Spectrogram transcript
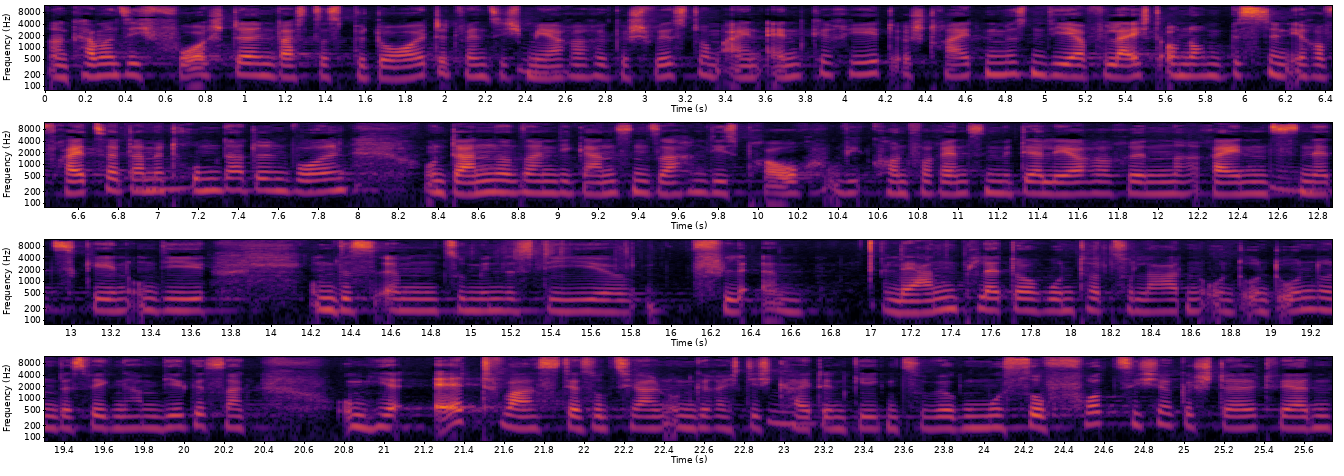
Dann kann man sich vorstellen, was das bedeutet, wenn sich mhm. mehrere Geschwister um ein Endgerät äh, streiten müssen, die ja vielleicht auch noch ein bisschen in ihrer Freizeit damit mhm. rumdaddeln wollen und dann sozusagen die ganzen Sachen, die es braucht, wie Konferenzen mit der Lehrerin rein ins mhm. Netz gehen, um die, um das ähm, zumindest die ähm, Lernblätter runterzuladen und, und, und. Und deswegen haben wir gesagt, um hier etwas der sozialen Ungerechtigkeit mhm. entgegenzuwirken, muss sofort sichergestellt werden,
